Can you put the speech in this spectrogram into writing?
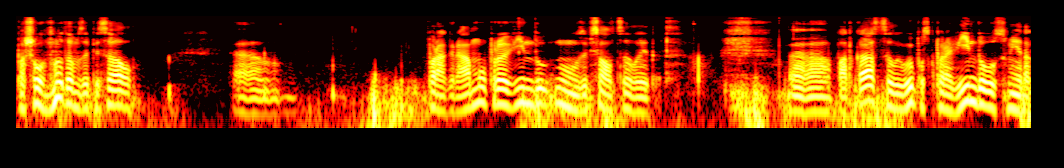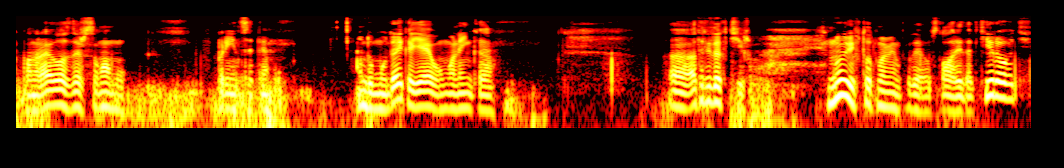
По шоу-нотам записал э, программу про Windows, ну, записал целый этот э, подкаст, целый выпуск про Windows. Мне так понравилось даже самому, в принципе. Думаю, дай-ка я его маленько э, отредактирую. Ну и в тот момент, когда я его редактировать,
